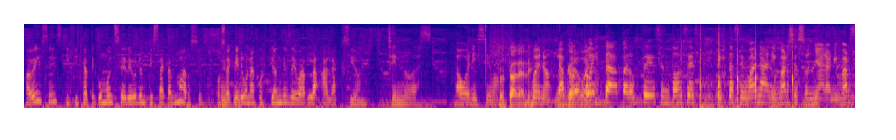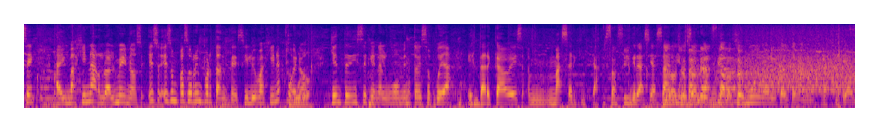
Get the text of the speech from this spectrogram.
a veces y fíjate cómo el cerebro empieza a calmarse. O sea que era una cuestión de llevarla a la acción. Sin dudas. Está buenísimo. Total, Ale. Bueno, Me la encanta. propuesta para ustedes entonces esta semana animarse a soñar, animarse a imaginarlo al menos. Es, es un paso re importante. Si lo imaginas, Seguro. bueno, ¿quién te dice que en algún momento eso pueda estar cada vez mm, más cerquita? Es así. Gracias, Ale. Gracias, Me Ale. Muy bonito el tema que nos trajiste hoy.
